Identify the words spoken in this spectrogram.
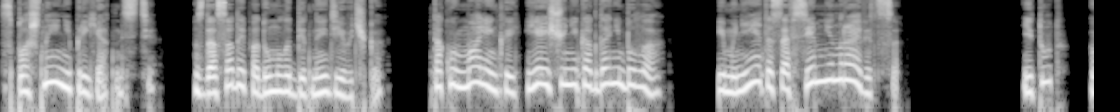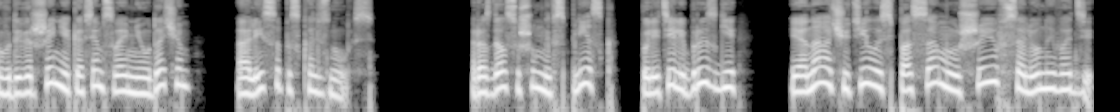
Сплошные неприятности. С досадой подумала бедная девочка. Такой маленькой я еще никогда не была. И мне это совсем не нравится. И тут, в довершение ко всем своим неудачам, Алиса поскользнулась. Раздался шумный всплеск, полетели брызги, и она очутилась по самую шею в соленой воде.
